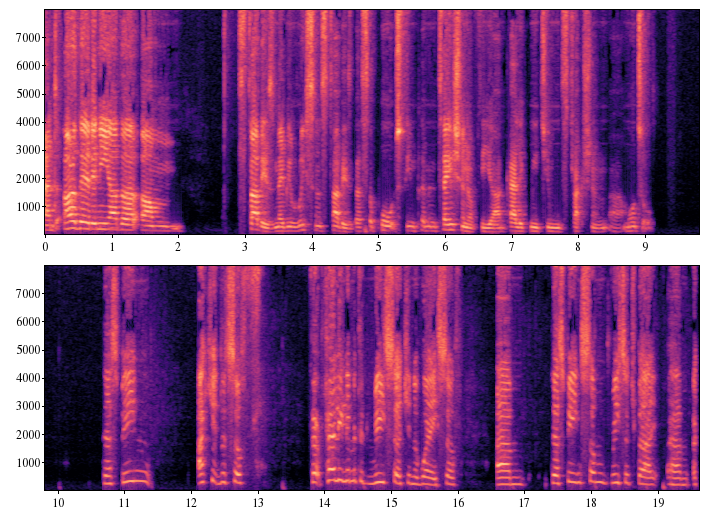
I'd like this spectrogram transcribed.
And are there any other um, studies, maybe recent studies, that support the implementation of the uh, Gaelic medium instruction uh, model? There's been actually there's sort of fairly limited research in a way. So um, there's been some research by um, a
